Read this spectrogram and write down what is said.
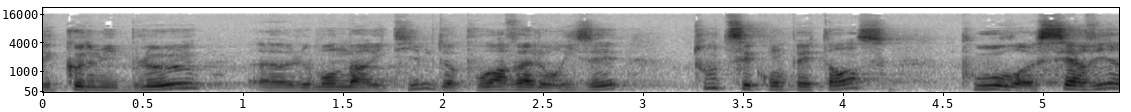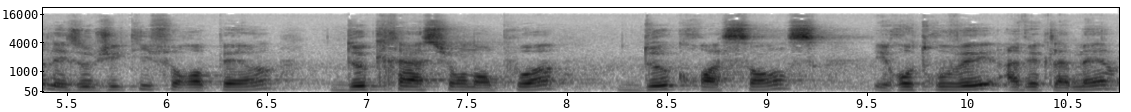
l'économie bleue, le monde maritime doit pouvoir valoriser toutes ses compétences pour servir les objectifs européens de création d'emplois, de croissance et retrouver avec la mer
